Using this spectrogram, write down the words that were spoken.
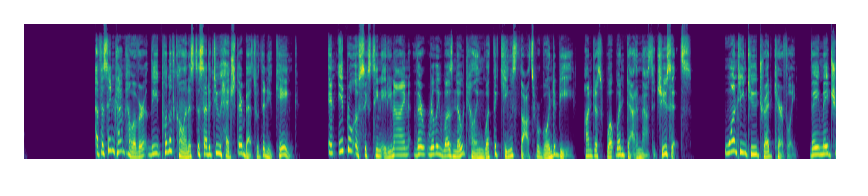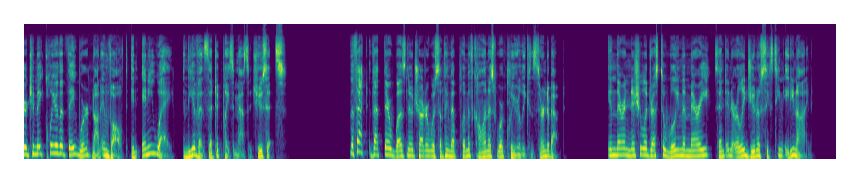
At the same time, however, the Plymouth colonists decided to hedge their bets with the new king. In April of 1689, there really was no telling what the king's thoughts were going to be on just what went down in Massachusetts. Wanting to tread carefully, they made sure to make clear that they were not involved in any way in the events that took place in Massachusetts. The fact that there was no charter was something that Plymouth colonists were clearly concerned about. In their initial address to William and Mary, sent in early June of 1689,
